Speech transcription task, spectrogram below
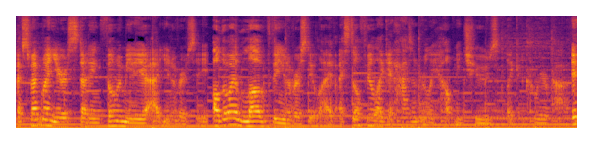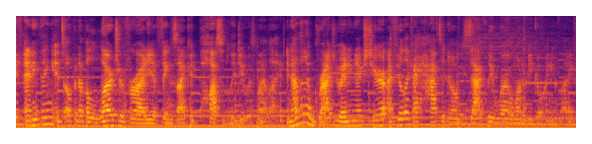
I've spent my years studying film and media at university. Although I love the university life, I still feel like it hasn't really helped me choose like a career path. If anything, it's opened up a larger variety of things I could possibly do with my life. And now that I'm graduating next year, I feel like I have to know exactly where I want to be going in life.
